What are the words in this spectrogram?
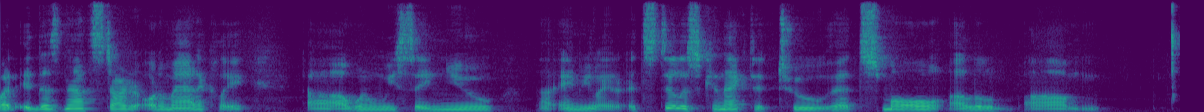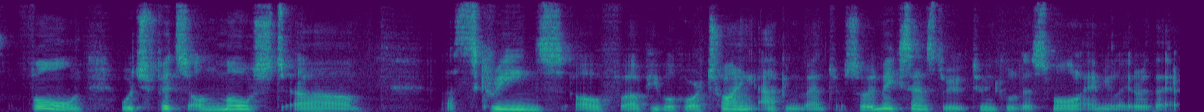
but it does not start automatically uh, when we say new uh, emulator. It still is connected to that small uh, little um, phone which fits on most uh, uh, screens of uh, people who are trying App Inventor. So it makes sense to, to include a small emulator there.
